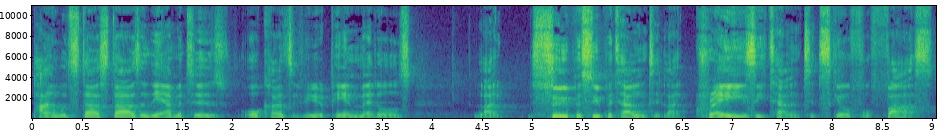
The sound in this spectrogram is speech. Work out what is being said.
Pinewood Star Stars in the amateurs, all kinds of European medals, like super, super talented, like crazy talented, skillful, fast.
